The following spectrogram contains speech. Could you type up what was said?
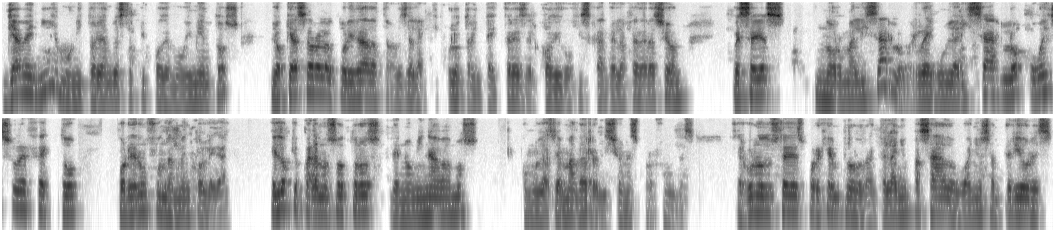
ya venían monitoreando este tipo de movimientos. Lo que hace ahora la autoridad a través del artículo 33 del Código Fiscal de la Federación, pues es normalizarlo, regularizarlo o en su defecto poner un fundamento legal. Es lo que para nosotros denominábamos como las llamadas revisiones profundas. Si alguno de ustedes, por ejemplo, durante el año pasado o años anteriores,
